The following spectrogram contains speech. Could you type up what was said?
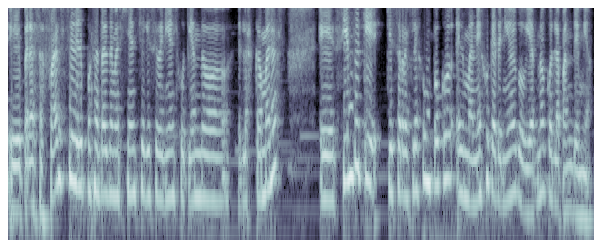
eh, para zafarse del postnatal de emergencia que se venía discutiendo en las cámaras, eh, siento que, se refleja un poco el manejo que ha tenido el gobierno con la pandemia,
